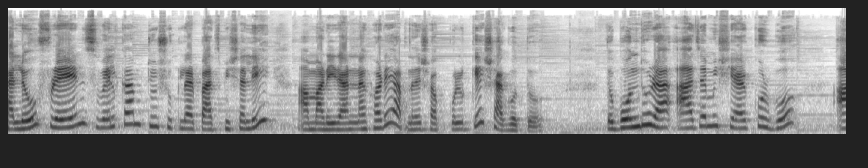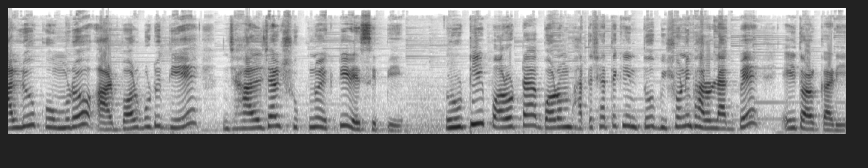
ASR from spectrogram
হ্যালো ফ্রেন্ডস, ওয়েলকাম টু শুক্লার পাঁচ বিশালি, আমার এই রান্নাঘরে আপনাদের সকলকে স্বাগত। তো বন্ধুরা, আজ আমি শেয়ার করব আলু, কুমড়ো আর বরবটি দিয়ে ঝাল ঝাল শুকনো একটি রেসিপি রুটি, পরোটা, গরম ভাতের সাথে কিন্তু ভীষণই ভালো লাগবে এই তরকারি।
